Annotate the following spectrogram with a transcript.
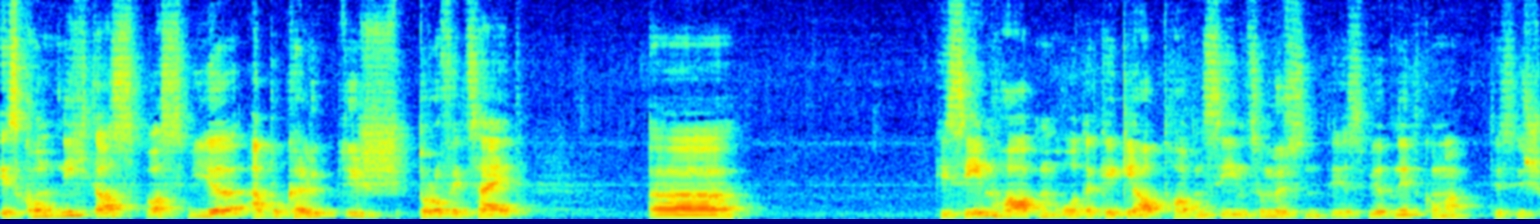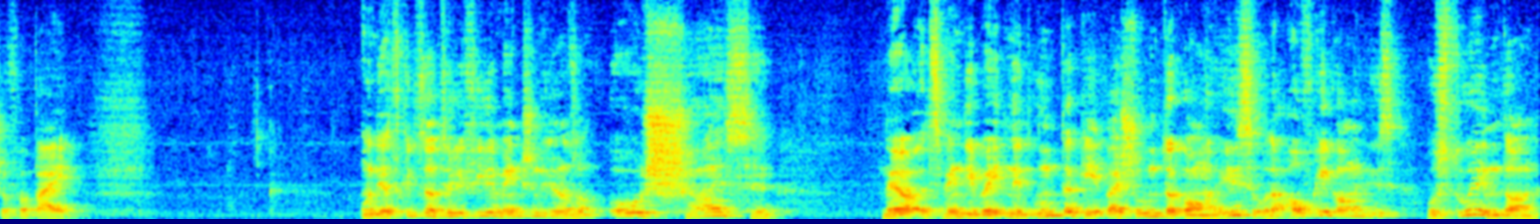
Es kommt nicht das, was wir apokalyptisch prophezeit äh, gesehen haben oder geglaubt haben, sehen zu müssen. Das wird nicht kommen. Das ist schon vorbei. Und jetzt gibt es natürlich viele Menschen, die dann sagen, oh Scheiße, naja, als wenn die Welt nicht untergeht, weil es schon untergegangen ist oder aufgegangen ist, was tue ich denn dann?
